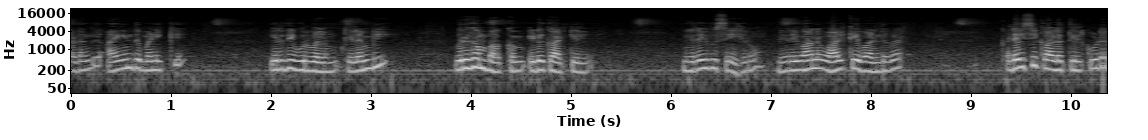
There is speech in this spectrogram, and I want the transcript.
சடங்கு ஐந்து மணிக்கு இறுதி ஊர்வலம் கிளம்பி விருகம்பாக்கம் இடுகாட்டில் நிறைவு செய்கிறோம். நிறைவான வாழ்க்கை வாழ்ந்தவர். கடைசி காலத்தில் கூட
